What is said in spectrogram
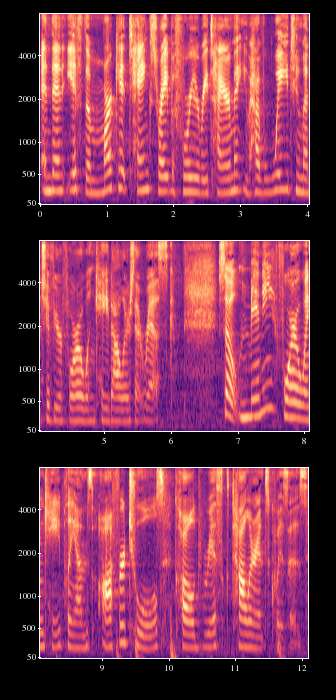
And then if the market tanks right before your retirement, you have way too much of your 401k dollars at risk. So many 401k plans offer tools called risk tolerance quizzes.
